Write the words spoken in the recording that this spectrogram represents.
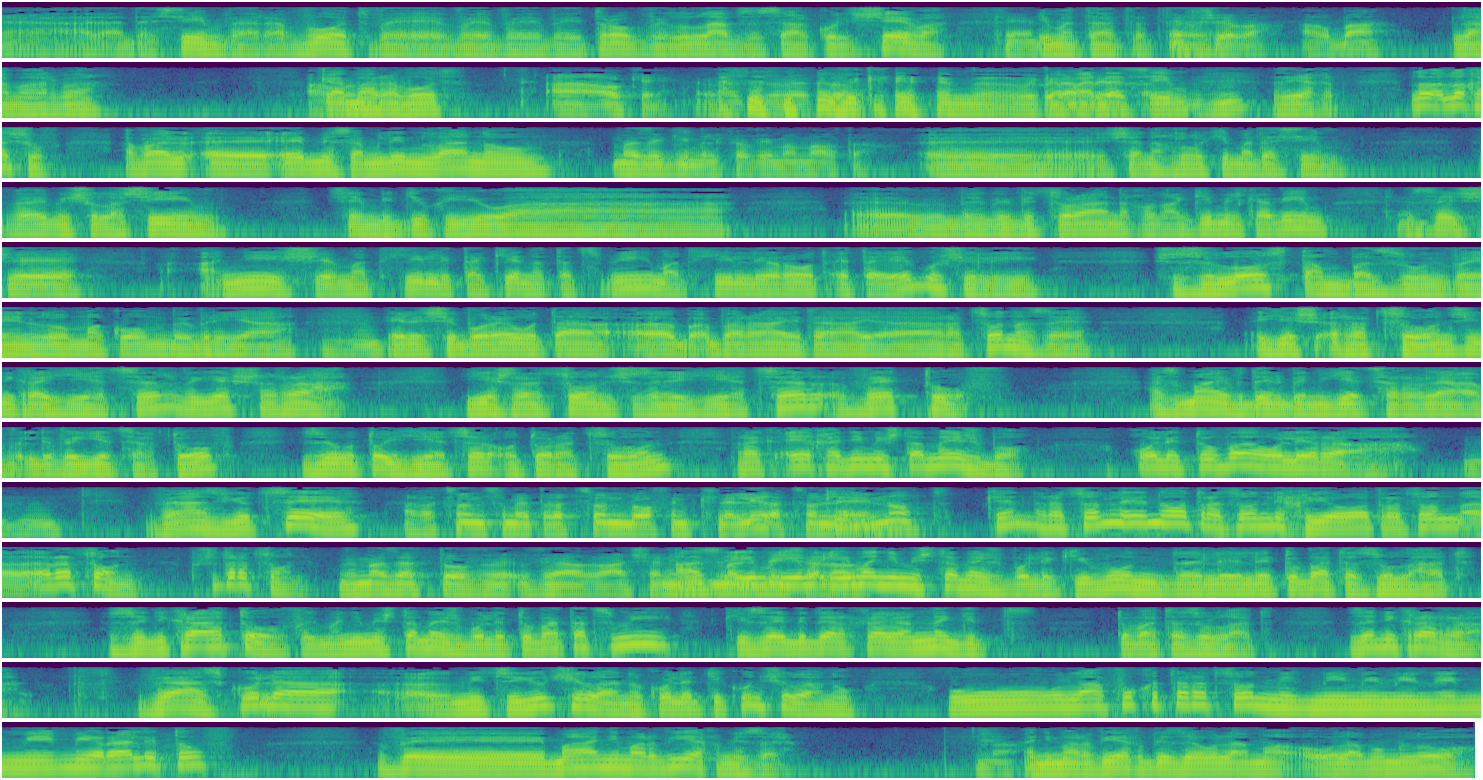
והדסים והערבות ואתרוג ולולב זה סך הכל שבע. כן. אם אתה... איך שבע? ארבע. למה ארבע? כמה ערבות? אה, אוקיי. וכמה הדסים, זה יחד. לא, לא חשוב, אבל אה, הם מסמלים לנו... מה זה ג' קווים אמרת? אה, שאנחנו לוקחים הדסים, ומשולשים, שהם בדיוק יהיו בצורה נכונה. ג' קווים כן. זה שאני, שמתחיל לתקן את עצמי, מתחיל לראות את האגו שלי, שזה לא סתם בזוי ואין לו מקום בבריאה, mm-hmm. אלא שבורא אותה, ברא את הרצון הזה. יש רצון שנקרא יצר ויש רע. יש רצון שזה יצר וטוב. אז מה ההבדל בין יצר רע ויצר טוב? זה אותו יצר, אותו רצון, רק איך אני משתמש בו, או לטובה או לרעה. Mm-hmm. ואז יוצא... הרצון, זאת אומרת, רצון באופן כללי, רצון כן, ליהנות. כן, רצון ליהנות, רצון לחיות, רצון, רצון, פשוט רצון. ומה זה הטוב והרע שאני מלביש אם, עליו? אז אם אני משתמש בו לכיוון, לטובת הזולת, זה נקרא הטוב. אם אני משתמש בו לטובת עצמי, כי זה בדרך כלל נגד טובת הזולת, זה נקרא רע. ואז כל המציאות שלנו, כל התיקון שלנו, הוא להפוך את הרצון מרע לטוב. ומה אני מרוויח מזה? מה? אני מרוויח בזה עולם, עולם ומלואו.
